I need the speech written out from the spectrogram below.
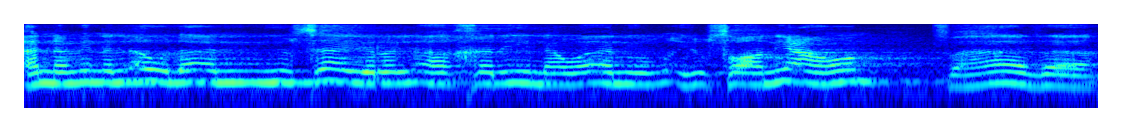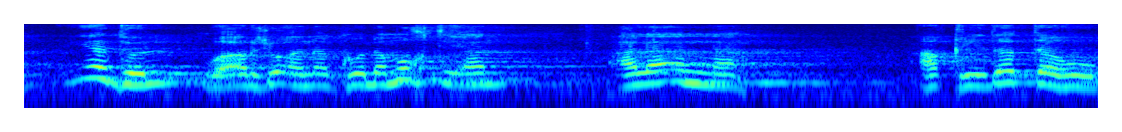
أن من الأولى أن يساير الآخرين وأن يصانعهم فهذا يدل وأرجو أن أكون مخطئا على أن عقيدته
